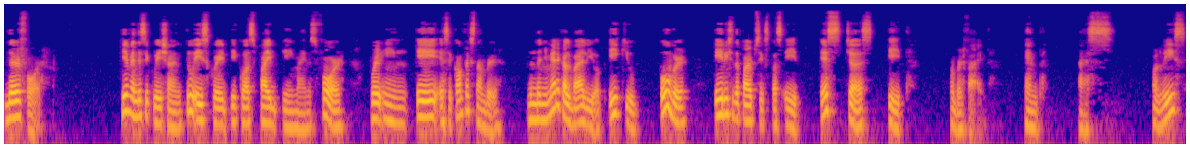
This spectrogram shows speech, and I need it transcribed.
Therefore, given this equation, 2a squared equals 5a minus 4, wherein a is a complex number, then the numerical value of a cubed over a raised to the power of 6 plus 8 is just 8 over 5. And as always,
